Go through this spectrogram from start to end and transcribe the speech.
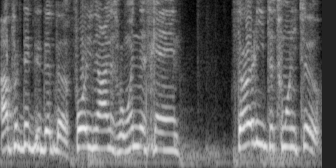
I predicted that the 49ers will win this game 30 to 22.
